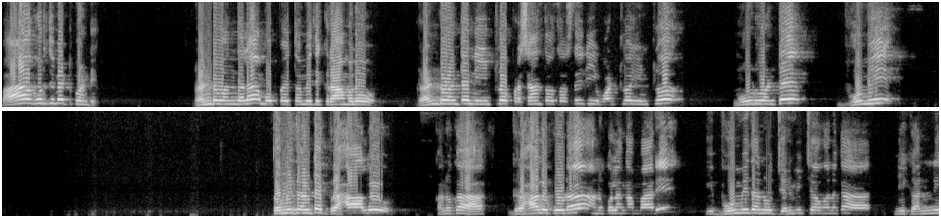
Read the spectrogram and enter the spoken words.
బాగా గుర్తుపెట్టుకోండి. రెండు వందల ముప్పై తొమ్మిది గ్రాములు. రెండు అంటే నీ ఇంట్లో ప్రశాంతత వస్తుంది నీ ఒంట్లో ఇంట్లో మూడు అంటే భూమి తొమ్మిది అంటే గ్రహాలు. కనుక గ్రహాలు కూడా అనుకూలంగా మారి ఈ భూమి మీద నువ్వు జన్మించావు కనుక నీకు అన్ని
